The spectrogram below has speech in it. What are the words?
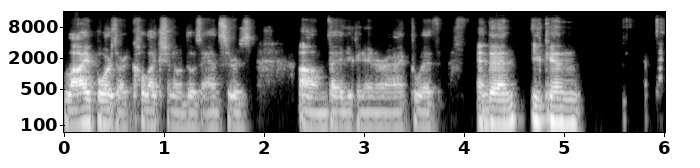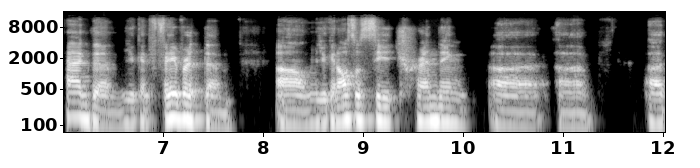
Live boards are a collection of those answers um, that you can interact with, and then you can tag them. You can favorite them. Um, you can also see trending uh,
